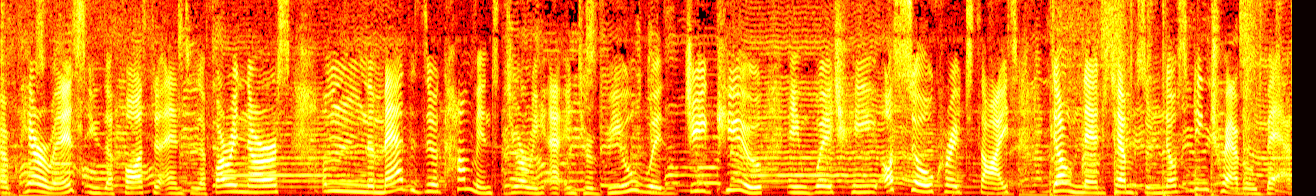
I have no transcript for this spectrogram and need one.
appearance in The Fast and the Foreigners um, made the comment during an interview with GQ in which he also criticized Donald Trump's Nothing travel ban.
